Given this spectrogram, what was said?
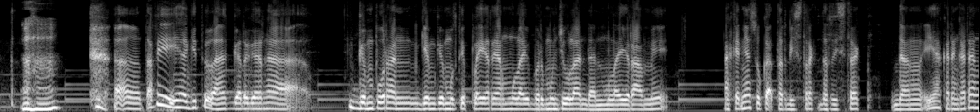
Aha. Heeh, tapi ya gitulah gara-gara gempuran game-game multiplayer yang mulai bermunculan dan mulai rame akhirnya suka terdistract terdistract dan iya kadang-kadang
